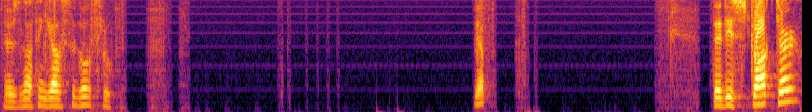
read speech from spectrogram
there's nothing else to go through. Yep. The destructor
